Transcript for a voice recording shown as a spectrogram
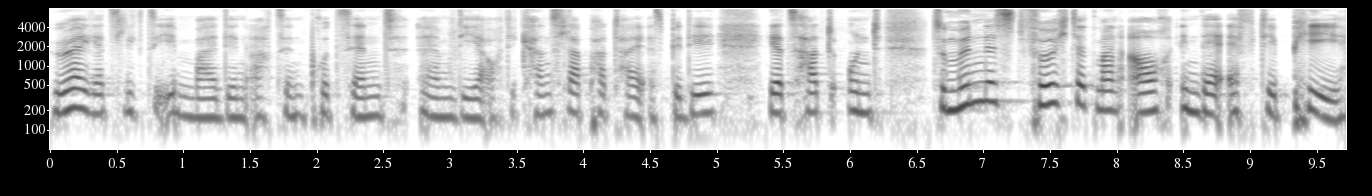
höher. Jetzt liegt sie eben bei den 18 Prozent, ähm, die ja auch die Kanzlerpartei SPD jetzt hat. Und zumindest fürchtet man auch in der FDP,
